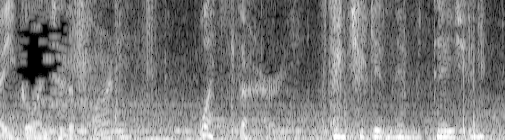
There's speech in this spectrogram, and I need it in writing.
Are you going to the party? What's the hurry? Didn't you get an invitation?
